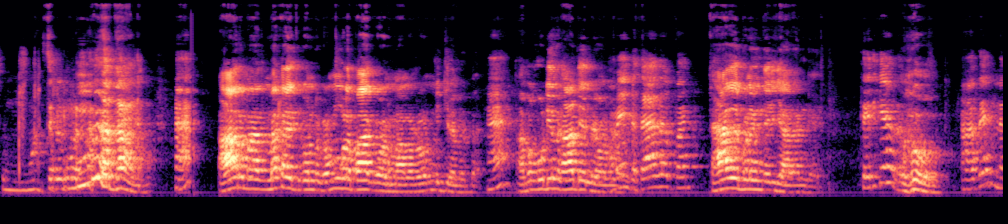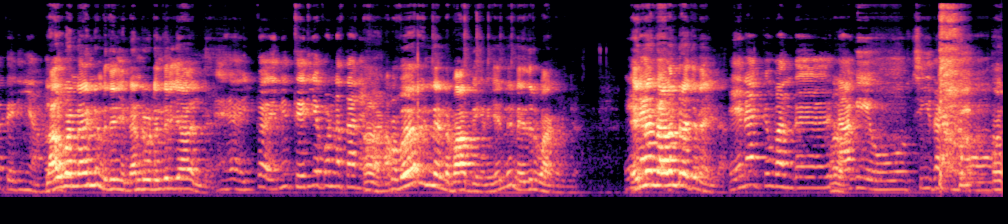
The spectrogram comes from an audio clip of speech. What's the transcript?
சும்மா சொல்லுவேன் உண்மையாதான் ஆறு மாதமா காய்ச்சி கொண்டு இருக்கோம் உங்களை பார்க்க வேணுமா? அவனோட நிற்கிறேன் இப்போ. அப்போ கூட்டி வந்து காட்டே இல்லை தேதப்பன் தாதை பணம் தெரியாது அங்க. தெரியாது. ஓ. என்ன தெரியும்? லவ் பண்ணா என்ன தெரியும்? ரெண்டு விட்டும் தெரியாது இல்லை? இப்ப எனக்கு தெரிய பண்ணத்தானே? அப்ப வேற என்னென்ன பாப்பீங்க? நீங்க என்னென்ன எதிர்பார்க்கறீங்க? என்னென்னாலும் பிரச்சனை இல்லை. எனக்கு வந்து நகையோ சீதனமோ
